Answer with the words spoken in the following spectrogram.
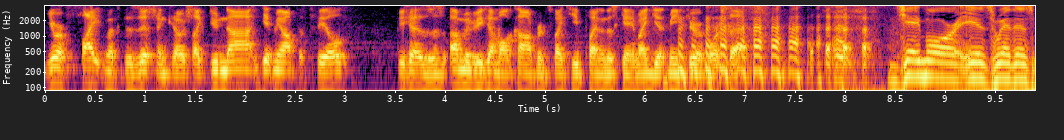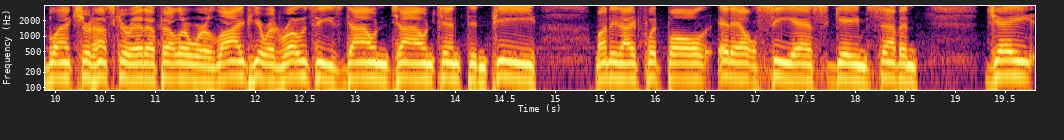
You were fighting with the position coach. Like, do not get me off the field because I'm going to become all conference if I keep playing in this game. I get me three or four sacks. Jay Moore is with us, Black Shirt Husker NFLer. We're live here at Rosie's downtown, 10th and P. Monday Night Football at LCS Game 7. Jay,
